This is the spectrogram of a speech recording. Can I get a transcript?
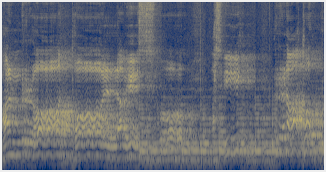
han rotto l'abisso ma sì Renato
